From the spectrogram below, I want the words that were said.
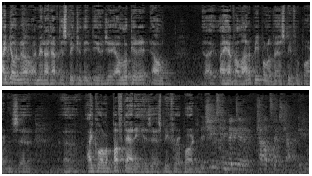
I don't know. I mean, I'd have to speak to the DOJ. I'll look at it. I'll. I, I have a lot of people have asked me for pardons. Uh, uh, I call him Puff Daddy has asked me for a pardon. But she was convicted of child sex trafficking.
